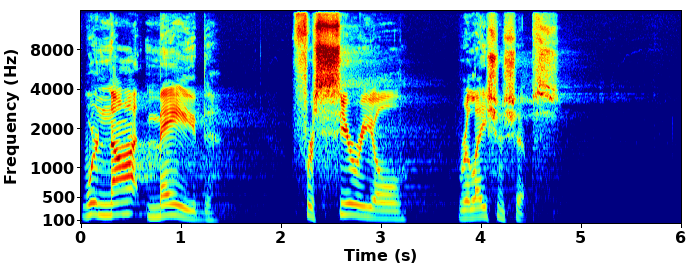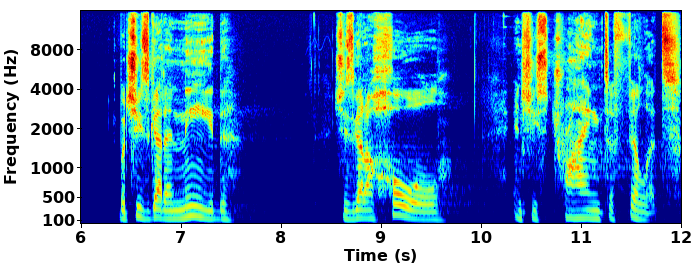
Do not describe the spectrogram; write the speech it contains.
We're not made for serial relationships, but she's got a need, she's got a hole, and she's trying to fill it.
